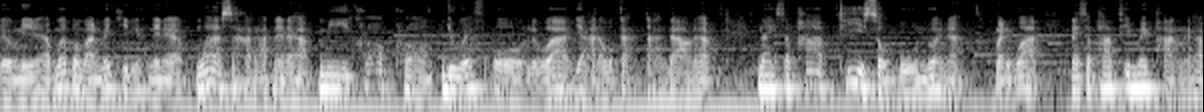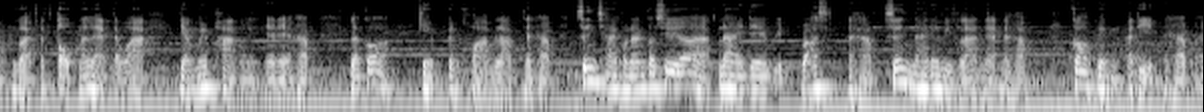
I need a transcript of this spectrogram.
เร็วๆนี้นะครับเมื่อประมาณไม่กี่เดือนนี้นะครับว่าสหรัฐเนี่ยนะครับมีครอบครอง UFO หรือว่ายานอวกาศต่างดาวนะครับ ในสภาพที่สมบูรณ์ด้วยนะหมายถึงว่าในสภาพที่ไม่พังนะครับหรืออาจจะตกนั่นแหละ แต่ว่ายังไม่พังอะไรอย่างเงี้ยครับแล้วก็เก็บเป็นความลับนะครับ ซึ่งชายคนนั้นก็ชื่อว่านายเดวิดรัสนะครับซึ่งนายเดวิดรัสเนี่ยนะครับ ก็เป็นอดีตนะครับอ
